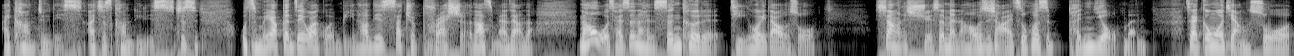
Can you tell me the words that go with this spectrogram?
I can't do this，I just can't do this，就是我怎么要跟这外国人比？然后 this is such a pressure，那怎么样这样的？然后我才真的很深刻的体会到说，像学生们，然后或是小孩子，或是朋友们，在跟我讲说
